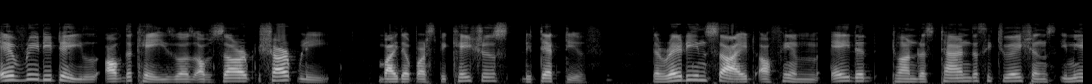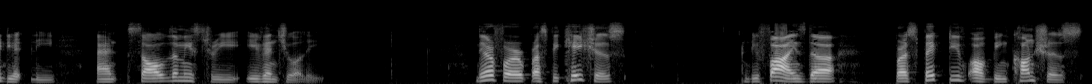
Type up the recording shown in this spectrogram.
Every detail of the case was observed sharply by the perspicacious detective. The ready insight of him aided to understand the situations immediately and solve the mystery eventually. Therefore, perspicacious defines the perspective of being conscious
